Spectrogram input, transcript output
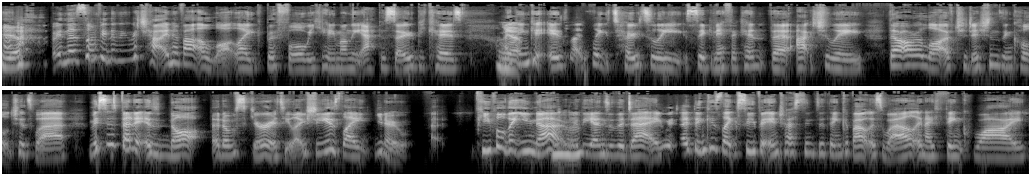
yeah. And that's something that we were chatting about a lot, like before we came on the episode, because yeah. I think it is like, like totally significant that actually there are a lot of traditions and cultures where Mrs. Bennet is not an obscurity. Like she is like, you know, people that you know mm-hmm. at the end of the day, which I think is like super interesting to think about as well. And I think why,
